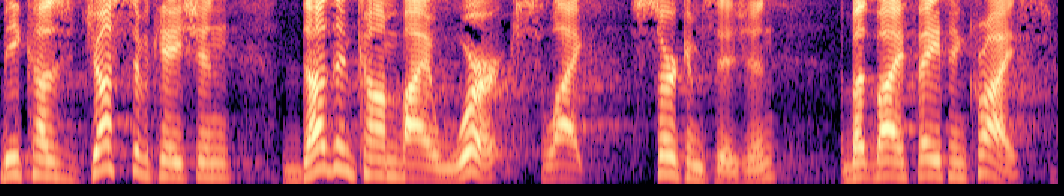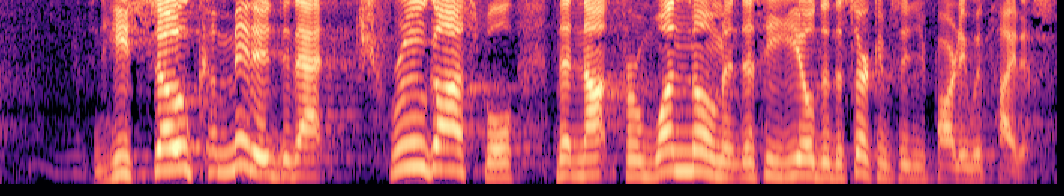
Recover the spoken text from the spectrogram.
because justification doesn't come by works like circumcision, but by faith in Christ. And he's so committed to that true gospel that not for one moment does he yield to the circumcision party with Titus.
